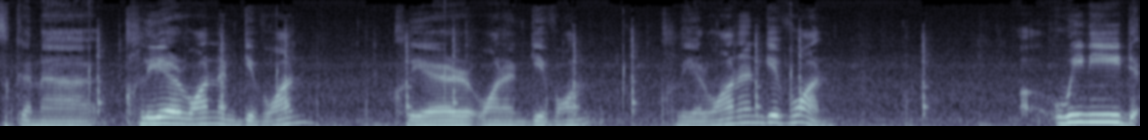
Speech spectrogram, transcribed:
It's gonna clear one and give one. Clear one and give one. Clear one and give one. We need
